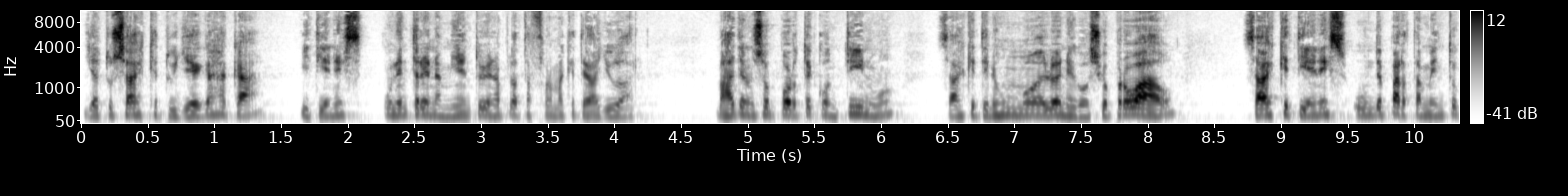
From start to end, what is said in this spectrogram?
ya tú sabes que tú llegas acá y tienes un entrenamiento y una plataforma que te va a ayudar. Vas a tener un soporte continuo, sabes que tienes un modelo de negocio probado, sabes que tienes un departamento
